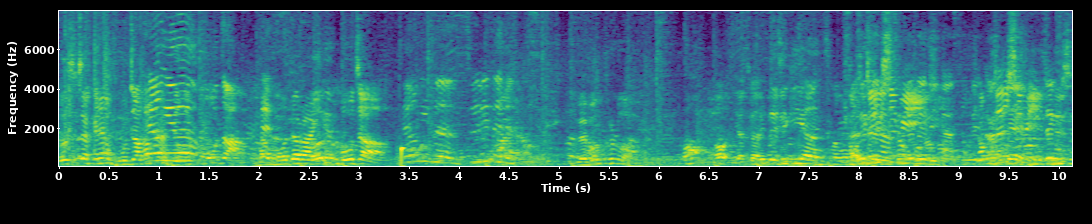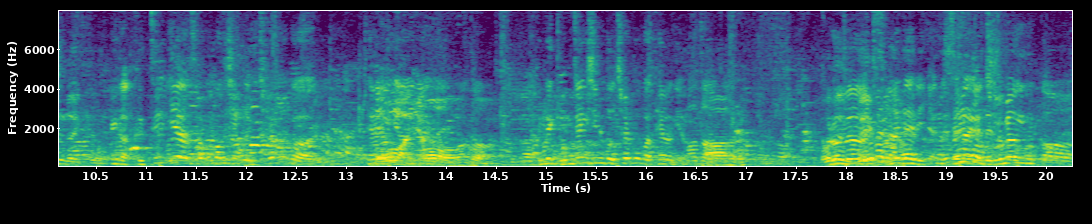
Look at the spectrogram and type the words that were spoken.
너 진짜 그냥 모자 하나 태영이는 모자. 패스. 모자라 너는 모자 태영이는 슬리데린. 레번 클로 아니야? 어 약간 특이한 상황. 경쟁심이 경쟁심이 경쟁심도 있고. 그러니까 그 특이한 방식은 최고가 태영이 아니야. 어 맞아. 근데 경쟁심도 최고가 태영이야. 아 그래? 그러면 왜 슬리데리냐? 내 생각에 두 명이니까.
